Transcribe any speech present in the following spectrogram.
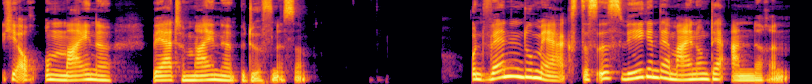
hier auch um meine Werte, meine Bedürfnisse? Und wenn du merkst, das ist wegen der Meinung der anderen,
